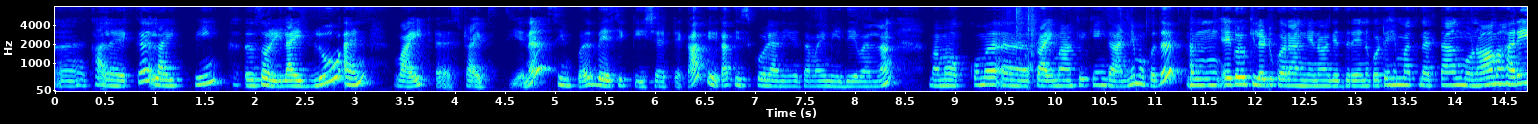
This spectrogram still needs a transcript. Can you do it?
Uh, colour light pink uh, sorry light blue and white uh, stripes තියෙන සිම්පල් බේසික් ටීෂර්ට් එකක්. ඒකත් ඉස්කෝලේ අඳින තමයි මේ දේවල් නම්. මම ඔක්කොම uh, ප්‍රයිමාර්ක් එකෙන් ගන්නෙ. මොකද um, ඒගොල්ලෝ කිලටු කරන් එනවා ගෙදර එනකොට. එහෙමත් නැත්නම් මොනවාම හරි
